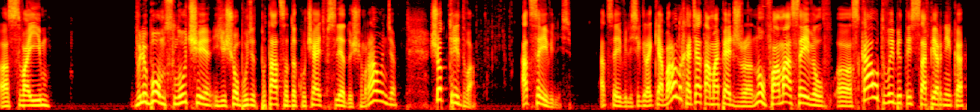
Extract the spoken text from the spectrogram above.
а, своим в любом случае еще будет пытаться докучать в следующем раунде. Счет 3-2. Отсейвились. Отсейвились игроки обороны. Хотя там, опять же, ну, Фома сейвил э, скаут, выбитый из соперника.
